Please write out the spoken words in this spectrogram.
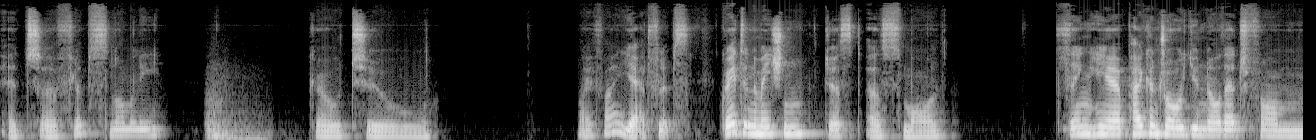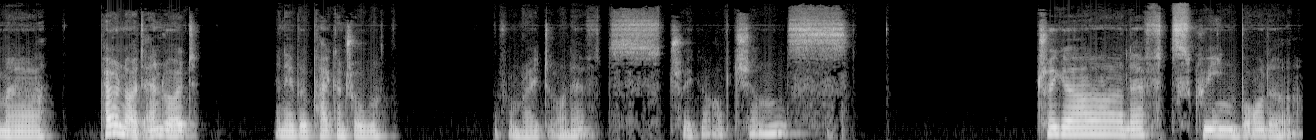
it uh, flips normally. Go to Wi-Fi. Yeah, it flips. Great animation, just a small thing here. Pie control, you know that from uh, Paranoid Android. Enable Pie control from right or left. Trigger options. Trigger left screen border.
